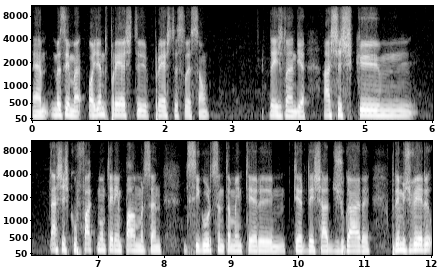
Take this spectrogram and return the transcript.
Um, mas Emma, olhando para, este, para esta seleção da Islândia, achas que hum, achas que o facto de não terem Palmerson de Sigurdsson também ter, hum, ter deixado de jogar, podemos ver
